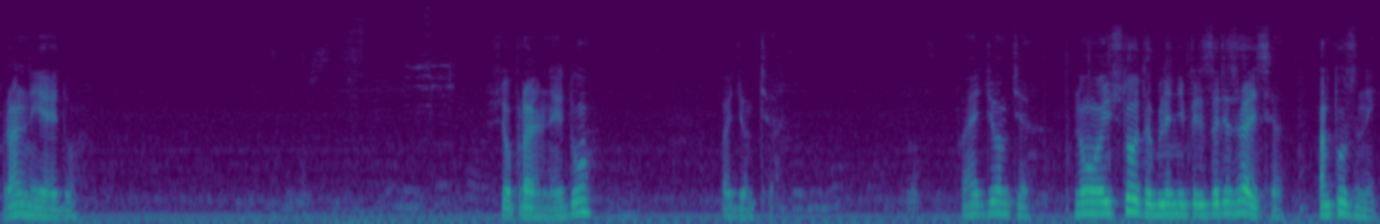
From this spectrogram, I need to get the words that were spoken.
Правильно я иду? Все, правильно иду. Пойдемте. Пойдемте. Ну и что ты, блин, не перезаряжайся? Контуженный.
